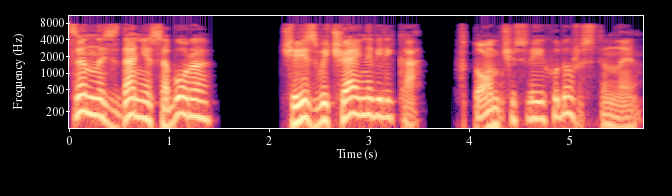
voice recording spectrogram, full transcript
Ценность здания собора чрезвычайно велика, в том числе и художественная.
